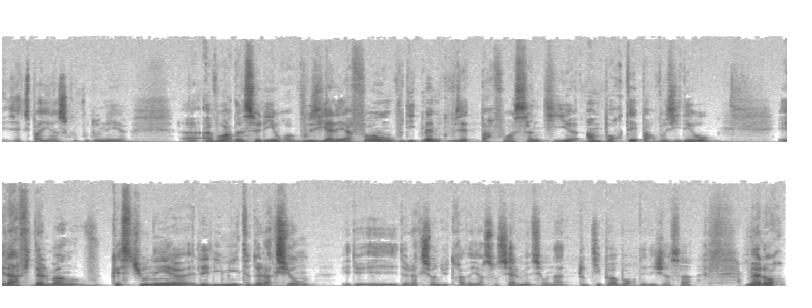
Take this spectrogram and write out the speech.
les expériences que vous donnez à, voir dans ce livre, vous y allez à fond. Vous dites même que vous êtes parfois senti euh, emporté par vos idéaux. Et là, finalement, vous questionnez euh, les limites de l'action et de, l'action du travailleur social, même si on a tout petit peu abordé déjà ça. Mais alors,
